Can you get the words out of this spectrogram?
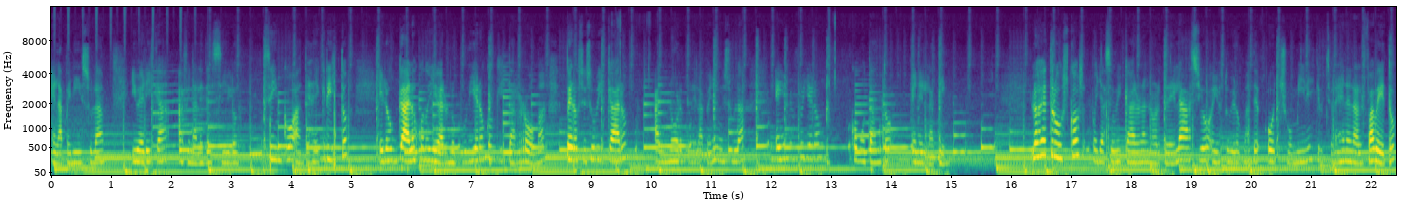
en la península ibérica a finales del siglo V a.C y los galos cuando llegaron no pudieron conquistar Roma, pero sí se ubicaron al norte de la península. Ellos no influyeron como tanto en el latín. Los etruscos pues ya se ubicaron al norte del Lacio, ellos tuvieron más de 8.000 inscripciones en el alfabeto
